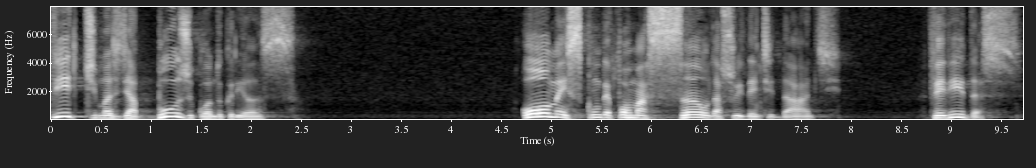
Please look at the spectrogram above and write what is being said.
vítimas de abuso quando criança homens com deformação da sua identidade, feridas.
